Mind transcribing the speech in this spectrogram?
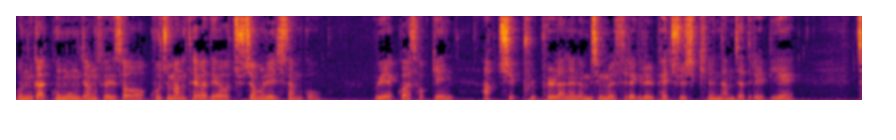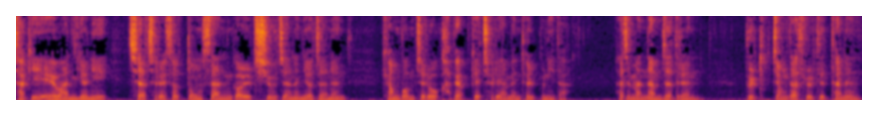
온갖 공공장소에서 고주망태가 되어 주정을 일삼고 위액과 섞인 악취 풀풀 나는 음식물 쓰레기를 배출시키는 남자들에 비해 자기 애완견이 지하철에서 똥 싼 걸 치우자는 여자는 경범죄로 가볍게 처리하면 될 뿐이다. 하지만 남자들은 불특정 다수를 뜻하는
